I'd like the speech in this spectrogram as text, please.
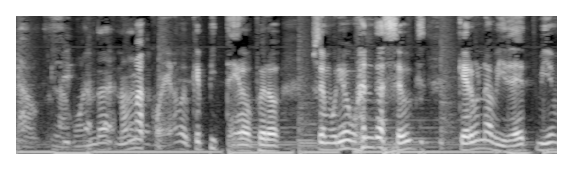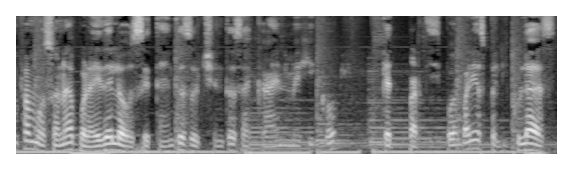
La, la Wanda, no me acuerdo, qué pitero, pero se murió Wanda Seux, que era una vidette bien famosona por ahí de los 70s, 80s acá en México, que participó en varias películas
